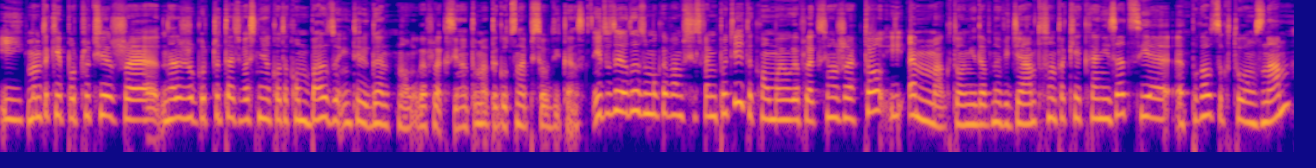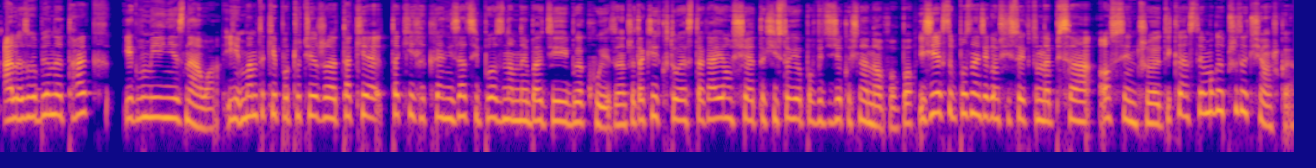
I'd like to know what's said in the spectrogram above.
i mam takie poczucie, że należy go czytać właśnie jako taką bardzo inteligentną refleksję na temat tego, co napisał Dickens. I tutaj od razu mogę wam się z wami podzielić taką moją refleksją, że to i Emma, którą niedawno widziałam, to są takie ekranizacje prozy, którą znam, ale zrobione tak, jakbym jej nie znała. I mam takie poczucie, że takie, takich ekranizacji prozy nam najbardziej brakuje. To znaczy takich, które starają się tę historię opowiedzieć jakoś na nowo, bo jeśli ja chcę poznać jakąś historię, którą napisała Austin czy Dickens, to ja mogę przeczytać książkę.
